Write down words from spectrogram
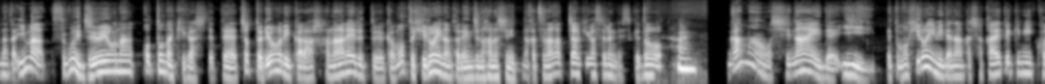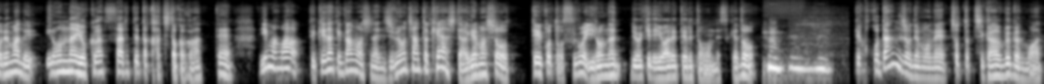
なんか今すごい重要なことな気がしてて、ちょっと料理から離れるというかもっと広いなんかレンジの話になんか繋がっちゃう気がするんですけど、はい。我慢をしないでいい。えっともう広い意味でなんか社会的にこれまでいろんな抑圧されてた価値とかがあって、今はできるだけ我慢しないで自分をちゃんとケアしてあげましょうっていうことをすごいいろんな領域で言われてると思うんですけど、うんうんで、ここ男女でもね、ちょっと違う部分もあっ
